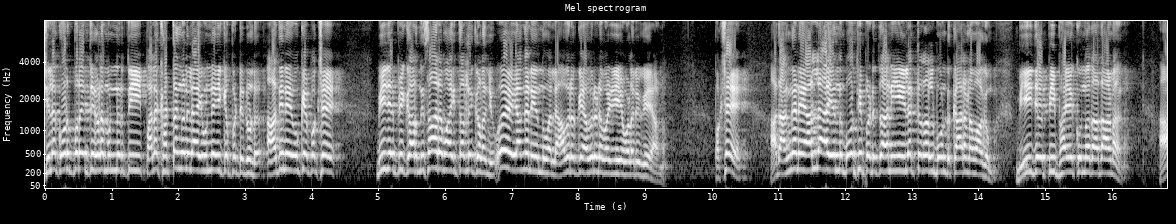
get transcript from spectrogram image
ചില കോർപ്പറേറ്റുകളെ മുൻനിർത്തി പല ഘട്ടങ്ങളിലായി ഉന്നയിക്കപ്പെട്ടിട്ടുണ്ട്. അതിനെയൊക്കെ പക്ഷേ ബി ജെ പിക്കാർ നിസാരമായി തള്ളിക്കളഞ്ഞു. ഏയ് അങ്ങനെയൊന്നുമല്ല. അവരൊക്കെ അവരുടെ വഴിയെ വളരുകയാണ്. പക്ഷേ അതങ്ങനെയല്ല എന്ന് ബോധ്യപ്പെടുത്താൻ ഈ ഇലക്ടറൽ ബോണ്ട് കാരണമാകും. ബി ജെ പി ഭയക്കുന്നത് അതാണ്. ആ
